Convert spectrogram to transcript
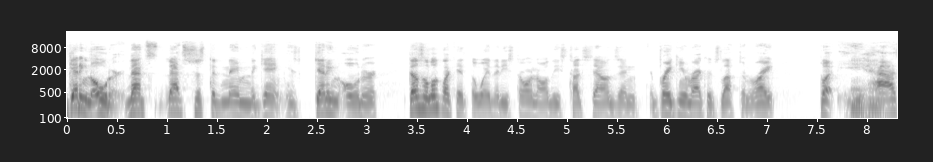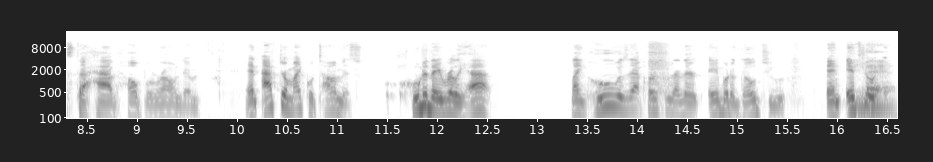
getting older. That's that's just the name of the game. He's getting older. Doesn't look like it the way that he's throwing all these touchdowns and breaking records left and right. But he mm-hmm. has to have help around him. And after Michael Thomas, who do they really have? Like who is that person that they're able to go to? And if Man. you're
